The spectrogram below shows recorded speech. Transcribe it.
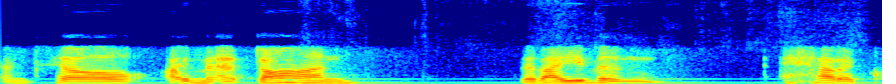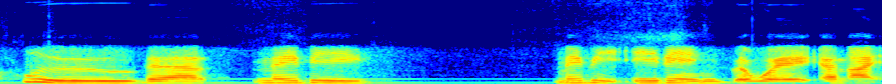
until I met Don that I even had a clue that maybe maybe eating the way and I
